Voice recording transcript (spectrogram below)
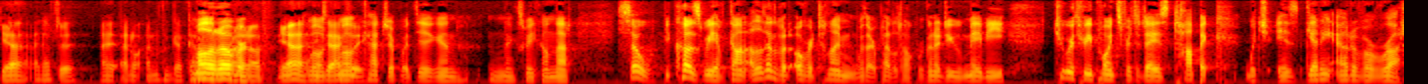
Yeah, I'd have to. I, I don't. I don't think I've got Mull it over. Off. Yeah, we'll, exactly. we'll catch up with you again next week on that. So, because we have gone a little bit over time with our pedal talk, we're going to do maybe two or three points for today's topic, which is getting out of a rut,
